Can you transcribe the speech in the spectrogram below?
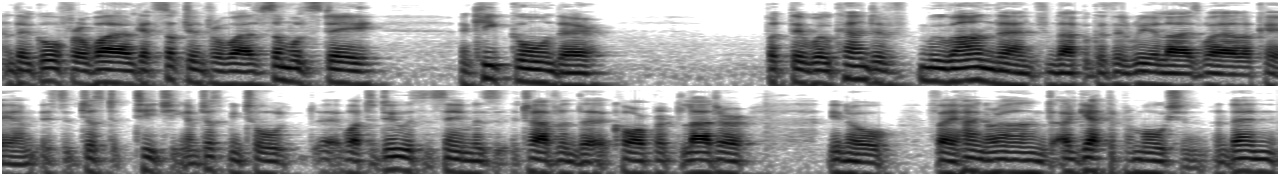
and they'll go for a while, get sucked in for a while. Some will stay and keep going there but they will kind of move on then from that because they'll realize, well, okay, I'm, it's just teaching. I'm just being told uh, what to do. It's the same as traveling the corporate ladder. You know, if I hang around, I'll get the promotion, and then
